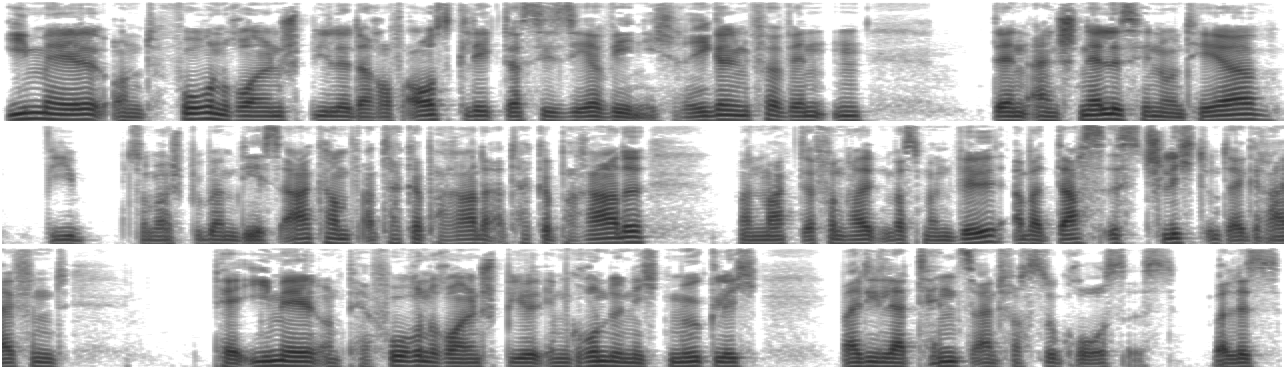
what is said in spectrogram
E-Mail- und Forenrollenspiele darauf ausgelegt, dass sie sehr wenig Regeln verwenden. Denn ein schnelles Hin und Her, wie zum Beispiel beim DSA-Kampf, Attacke, Parade, Attacke, Parade. Man mag davon halten, was man will, aber das ist schlicht und ergreifend per E-Mail und per Forenrollenspiel im Grunde nicht möglich, weil die Latenz einfach so groß ist. Weil es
